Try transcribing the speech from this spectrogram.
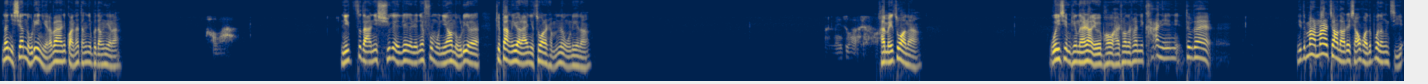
那你先努力你了呗，你管他等你不等你了？好吧。你自打你许给这个人家父母你要努力了，这半个月来你做了什么努力呢？没做。还没做呢。微信平台上有一朋友还说呢，说你看你你对不对？你得慢慢教导这小伙子，不能急。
